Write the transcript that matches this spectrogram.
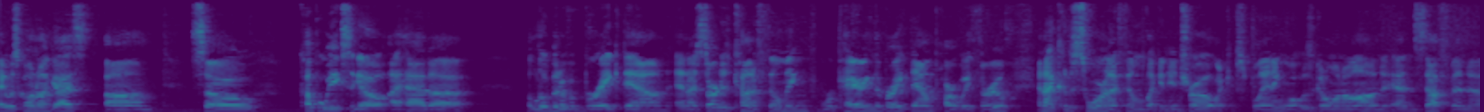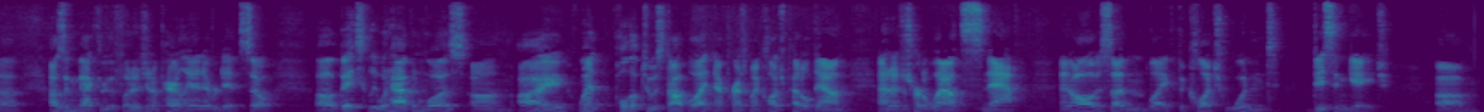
Hey, what's going on, guys? Um, so, a couple weeks ago, I had a, a little bit of a breakdown, and I started kind of filming, repairing the breakdown partway through, and I could have sworn I filmed like an intro, like explaining what was going on and stuff, and uh, I was looking back through the footage, and apparently I never did. So, uh, basically what happened was um, I went, pulled up to a stoplight, and I pressed my clutch pedal down, and I just heard a loud snap, and all of a sudden, like, the clutch wouldn't disengage. Um,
